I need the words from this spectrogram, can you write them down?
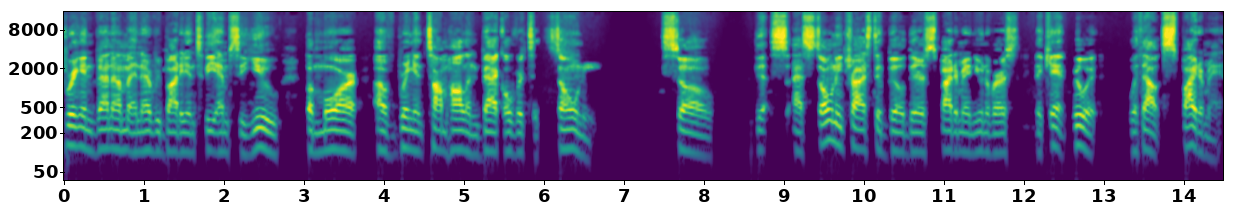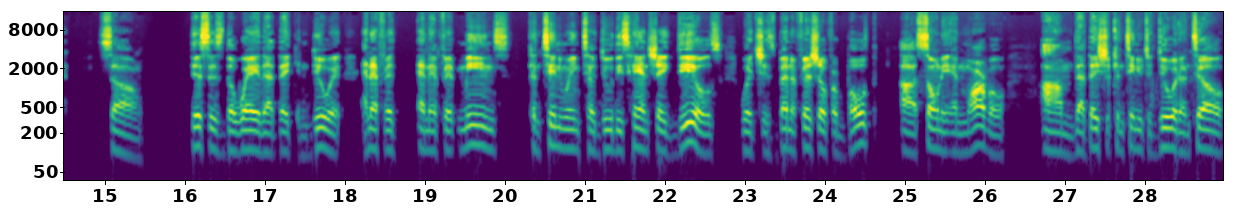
bringing Venom and everybody into the MCU, but more of bringing Tom Holland back over to Sony. So, as Sony tries to build their Spider-Man universe, they can't do it without Spider-Man. So, this is the way that they can do it, and if it and if it means continuing to do these handshake deals, which is beneficial for both uh, Sony and Marvel, um, that they should continue to do it until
